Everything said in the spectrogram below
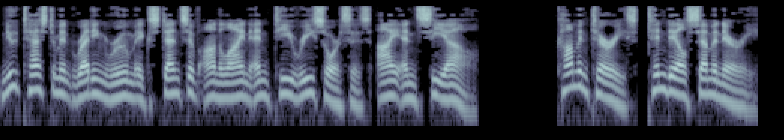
New Testament Reading Room Extensive Online NT Resources INCL. Commentaries, Tyndale Seminary.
